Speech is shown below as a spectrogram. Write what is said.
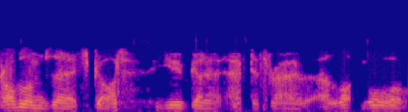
problems that it's got, you've got to have to throw a lot more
